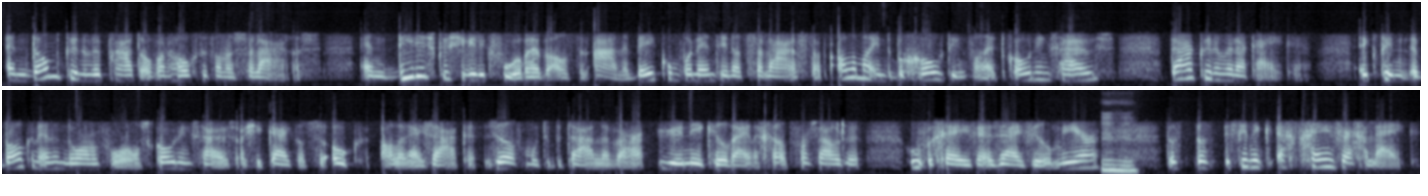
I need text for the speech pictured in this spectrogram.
En dan kunnen we praten over een hoogte van een salaris. En die discussie wil ik voeren. We hebben altijd een A- en B-component in dat salaris. staat allemaal in de begroting van het Koningshuis. Daar kunnen we naar kijken. Ik vind de balken en de normen voor ons Koningshuis... als je kijkt dat ze ook allerlei zaken zelf moeten betalen... waar u en ik heel weinig geld voor zouden hoeven geven... en zij veel meer. Mm -hmm. dat, dat vind ik echt geen vergelijk.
